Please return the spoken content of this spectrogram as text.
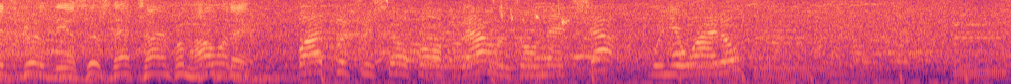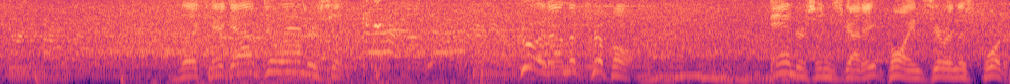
It's good. The assist that time from Holiday. Why put yourself off balance on that shot when you're wide open? The kick out to Anderson. Good on the triple. Anderson's got eight points here in this quarter.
